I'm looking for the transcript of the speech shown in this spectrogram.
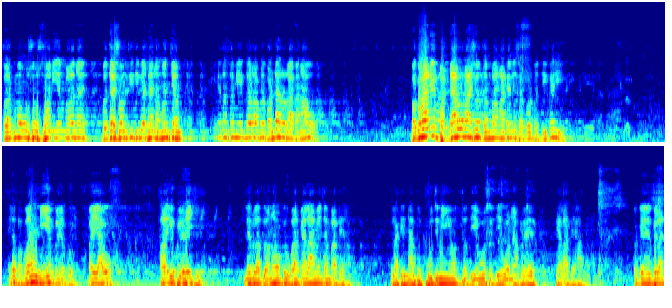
સ્વર્ગમાં હું શું સ્થાની એમ મળે ને, બધા શાંતિથી બેઠા ને અમન ચમ? કે તમે એક દાડો આપણે ભંડારો રાખવાના આવો. ભગવાને ભંડારો રાખ્યો, જમવા માટેની સગવડ બધી કરી. એટલે ભગવાન નિયમ કર્યો ભાઈ, આવો, થાળીઓ પીરસાઈ ગઈ. એટલે પેલા દોનો કે ઊભા પહેલા અમે જમવા બેહા. પેલા કે, ના ભાઈ તો દેવો છે, દેવોને આપણે પહેલા બેહાડો તો કે, પેલા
